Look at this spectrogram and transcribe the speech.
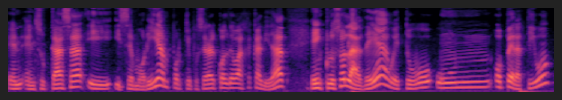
en, en su casa y, y se morían porque pues era alcohol de baja calidad. E incluso la DEA, güey, tuvo un operativo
